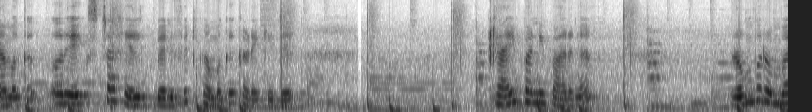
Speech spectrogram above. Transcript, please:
நமக்கு ஒரு எக்ஸ்ட்ரா ஹெல்த் பெனிஃபிட் நமக்கு கிடைக்கிது. ட்ரை பண்ணி பாருங்கள் ரொம்ப ரொம்ப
